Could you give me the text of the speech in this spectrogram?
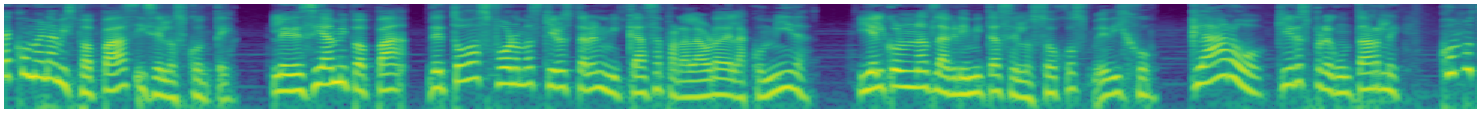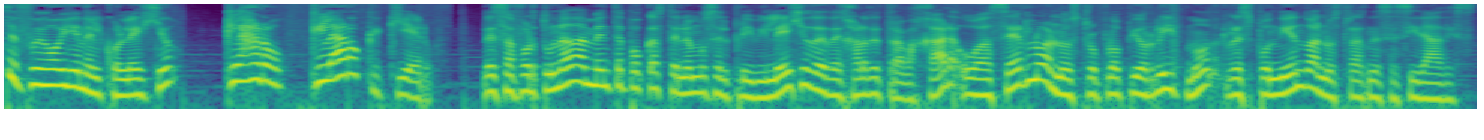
a comer a mis papás y se los conté. Le decía a mi papá, de todas formas quiero estar en mi casa para la hora de la comida. Y él con unas lagrimitas en los ojos me dijo, claro, ¿quieres preguntarle, ¿cómo te fue hoy en el colegio? Claro, claro que quiero. Desafortunadamente pocas tenemos el privilegio de dejar de trabajar o hacerlo a nuestro propio ritmo, respondiendo a nuestras necesidades.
